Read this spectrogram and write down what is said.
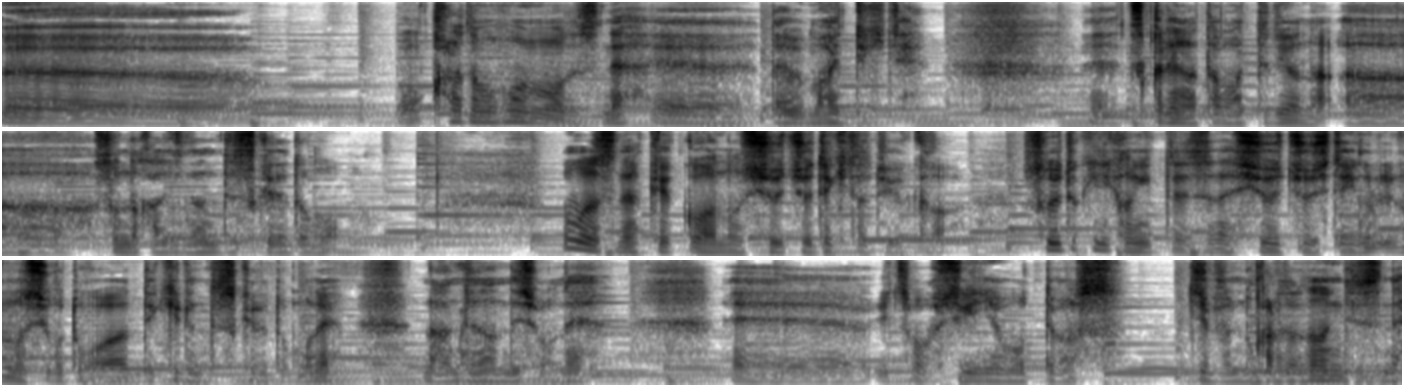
えーもう体の方もですね、えー、だいぶ参ってきて、えー、疲れが溜まってるような、あそんな感じなんですけれども、でもですね、結構あの集中できたというか、そういう時に限ってですね、集中していろいろな仕事ができるんですけれどもね、なんでなんでしょうね。えー、いつも不思議に思ってます。自分の体なのにですね、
